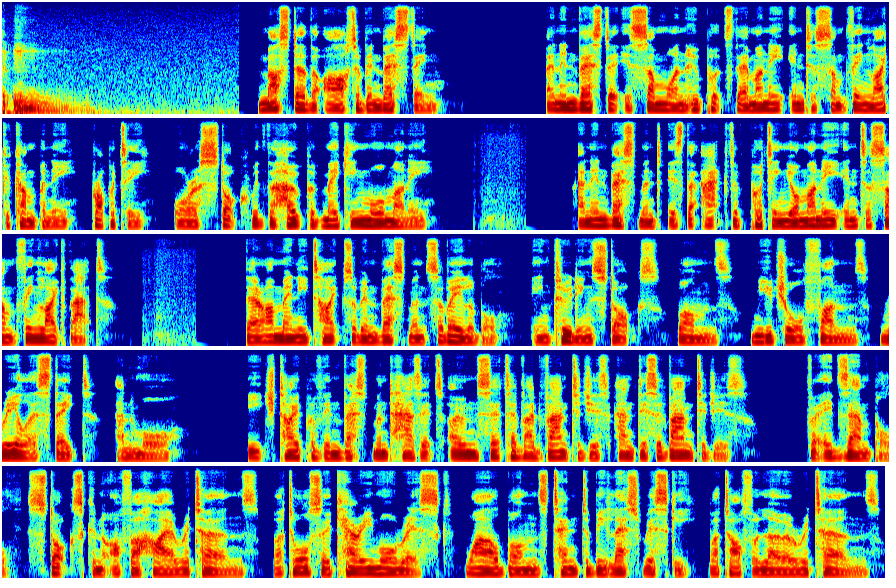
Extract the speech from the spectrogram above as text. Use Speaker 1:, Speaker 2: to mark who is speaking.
Speaker 1: Master the art of investing. An investor is someone who puts their money into something like a company, property, or a stock with the hope of making more money. An investment is the act of putting your money into something like that. There are many types of investments available, including stocks, bonds, mutual funds, real estate, and more. Each type of investment has its own set of advantages and disadvantages. For example, stocks can offer higher returns, but also carry more risk, while bonds tend to be less risky, but offer lower returns.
